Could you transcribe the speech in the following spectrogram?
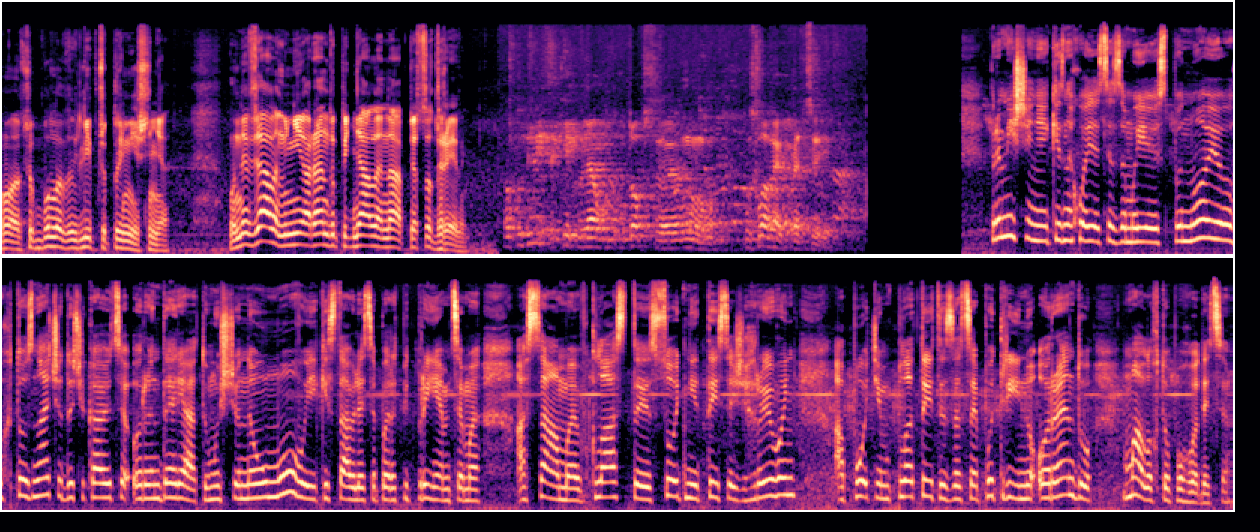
от, щоб було ліпше приміщення. Вони взяли, мені оренду підняли на 500 гривень. Подивіться, яких я в ну, условиях працюю. Приміщення, які знаходяться за моєю спиною, хто значить дочекаються орендаря, тому що не умови, які ставляться перед підприємцями, а саме вкласти сотні тисяч гривень, а потім платити за це потрійну оренду, мало хто погодиться.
